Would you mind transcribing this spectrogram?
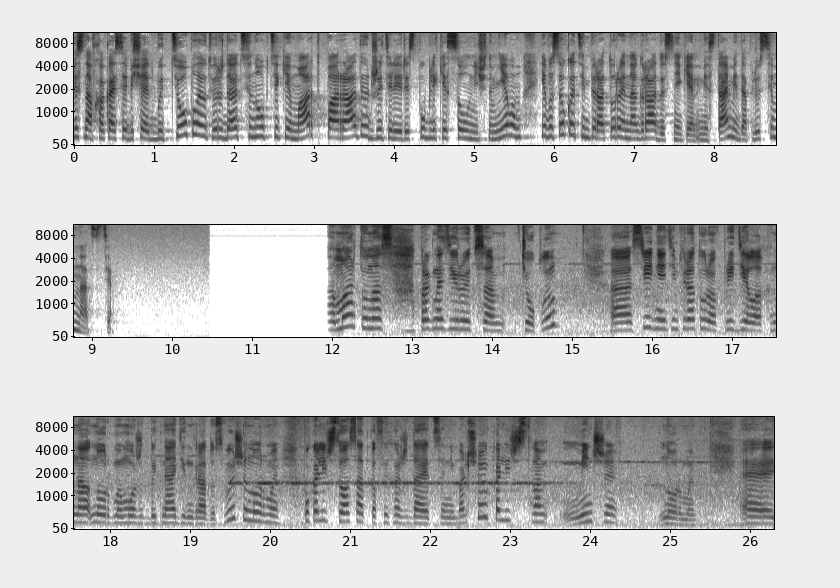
Весна в Хакасии обещает быть теплой, утверждают синоптики. Март порадует жителей республики солнечным небом и высокой температурой на градуснике, местами до плюс 17. Март у нас прогнозируется теплым. Э, средняя температура в пределах нормы может быть на 1 градус выше нормы. По количеству осадков их ожидается небольшое количество, меньше нормы. Э,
